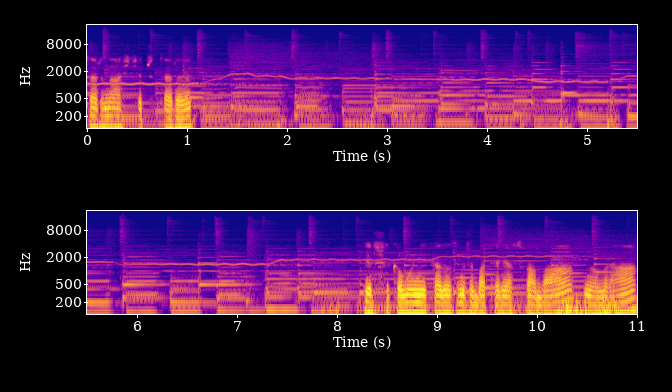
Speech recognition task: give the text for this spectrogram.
14,4 Pierwszy komunikat o tym, że bateria słaba, dobra,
